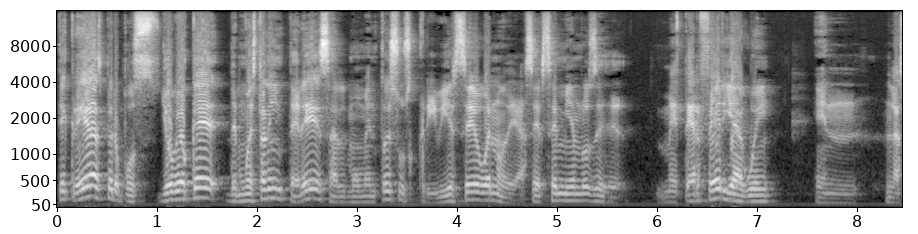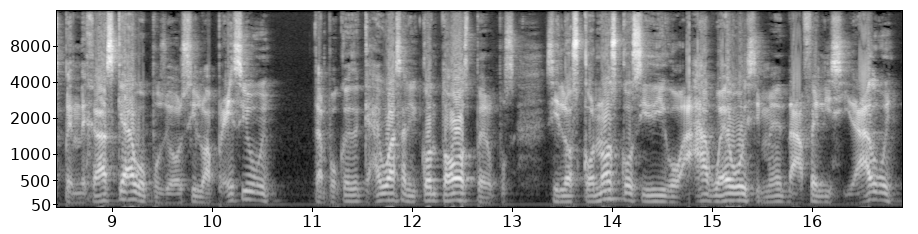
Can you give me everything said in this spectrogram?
te creas, pero pues yo veo que demuestran interés al momento de suscribirse, bueno, de hacerse miembros, de meter feria, güey, en las pendejadas que hago, pues yo sí lo aprecio, güey. Tampoco es de que, ay, voy a salir con todos, pero pues si los conozco, si digo, ah, huevo, y si me da felicidad, güey.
